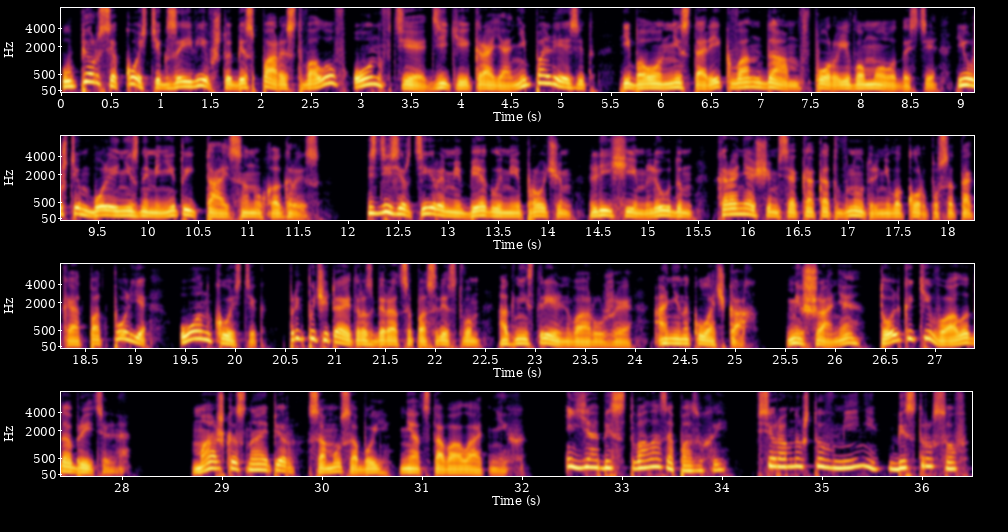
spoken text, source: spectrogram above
Уперся Костик, заявив, что без пары стволов он в те дикие края не полезет, ибо он не старик Ван Дам в пору его молодости, и уж тем более не знаменитый Тайсон Ухогрыз. С дезертирами, беглыми и прочим лихим людом, хранящимся как от внутреннего корпуса, так и от подполья, он, Костик, предпочитает разбираться посредством огнестрельного оружия, а не на кулачках. Мишаня только кивал одобрительно. Машка-снайпер, само собой, не отставала от них. «Я без ствола за пазухой. Все равно, что в мини, без трусов».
